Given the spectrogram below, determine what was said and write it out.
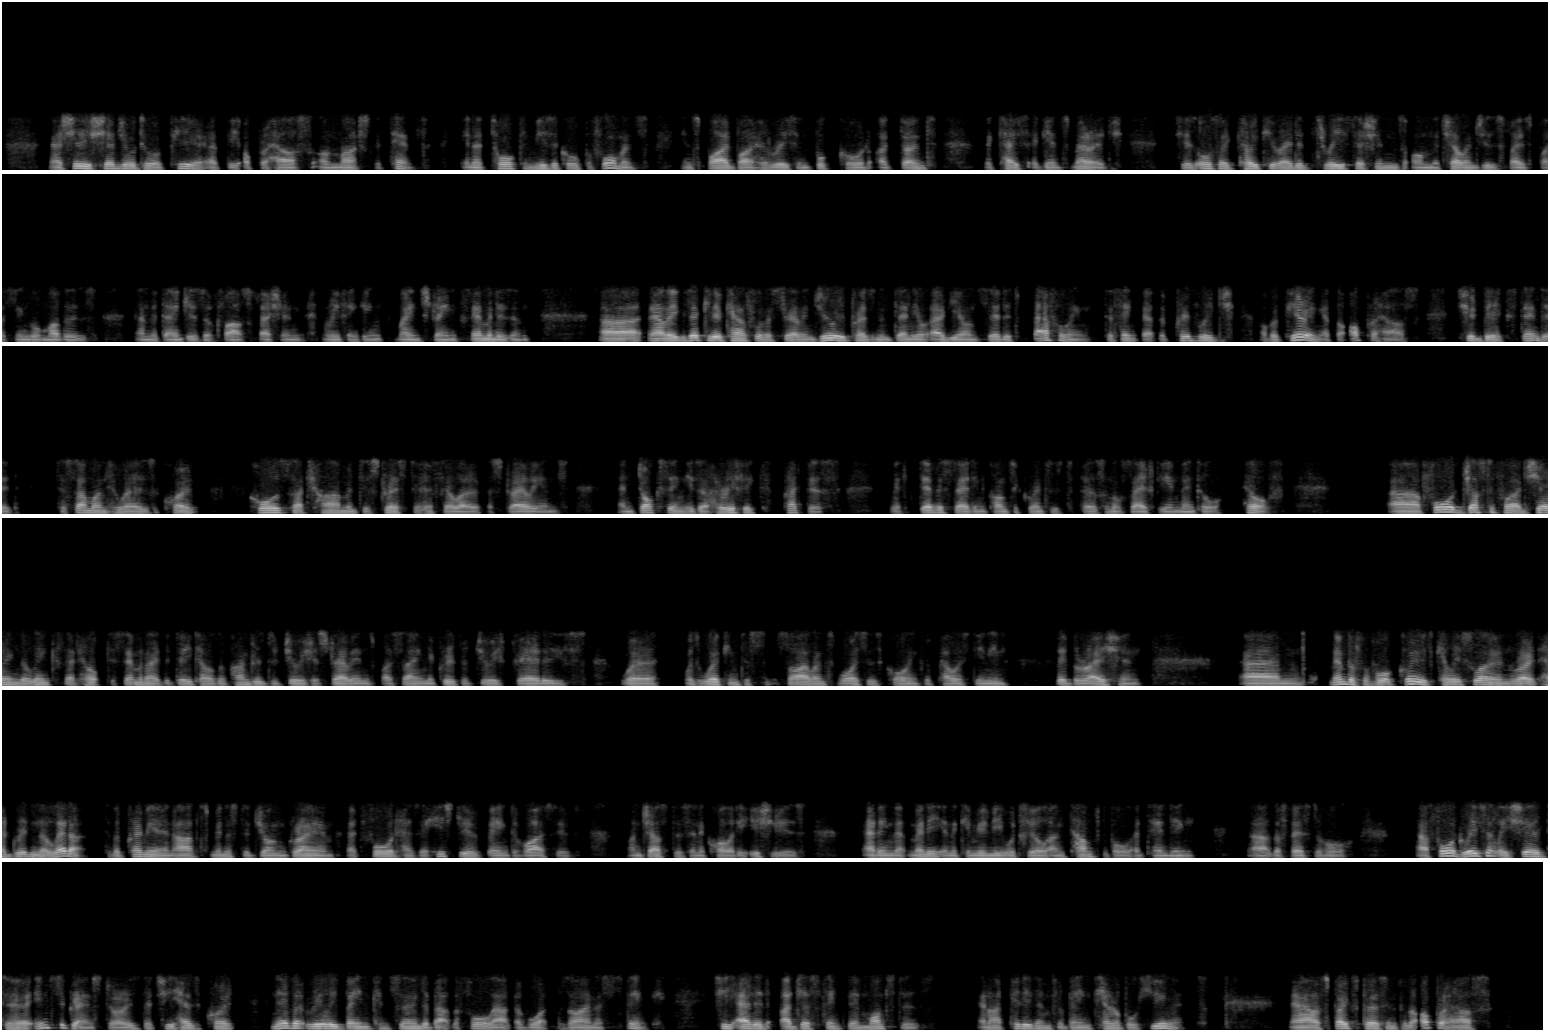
Now, she is scheduled to appear at the Opera House on March the 10th in a talk and musical performance inspired by her recent book called I Don't The Case Against Marriage, she has also co curated three sessions on the challenges faced by single mothers and the dangers of fast fashion and rethinking mainstream feminism. Uh, now, the Executive Council of Australian Jewry President Daniel Aghion said it's baffling to think that the privilege of appearing at the Opera House should be extended to someone who has, quote, caused such harm and distress to her fellow Australians. And doxing is a horrific practice with devastating consequences to personal safety and mental health. Uh, Ford justified sharing the link that helped disseminate the details of hundreds of Jewish Australians by saying the group of Jewish creatives were was working to silence voices calling for Palestinian liberation. Um, member for Vaucluse, Kellie Sloane, wrote had written a letter to the Premier and Arts Minister John Graham that Ford has a history of being divisive on justice and equality issues, adding that many in the community would feel uncomfortable attending uh, the festival. Uh, Ford recently shared to her Instagram stories that she has, quote, never really been concerned about the fallout of what Zionists think. She added, I just think they're monsters, and I pity them for being terrible humans. Now, a spokesperson for the Opera House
